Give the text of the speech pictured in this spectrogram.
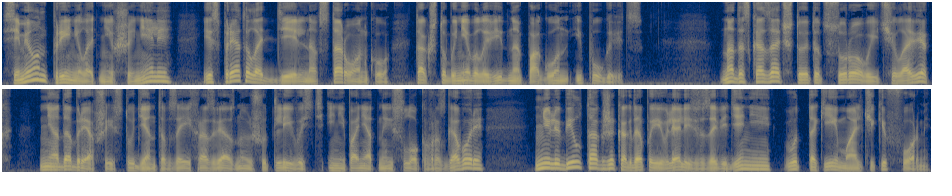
Семен принял от них шинели и спрятал отдельно, в сторонку, так, чтобы не было видно погон и пуговиц. Надо сказать, что этот суровый человек, не одобрявший студентов за их развязную шутливость и непонятный слог в разговоре, не любил также, когда появлялись в заведении вот такие мальчики в форме.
